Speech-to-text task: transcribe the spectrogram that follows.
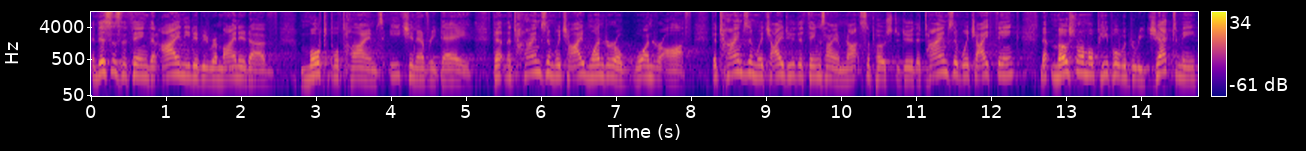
And this is the thing that I need to be reminded of multiple times each and every day. That in the times in which I wander, wander off, the times in which I do the things I am not supposed to do, the times in which I think that most normal people would reject me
